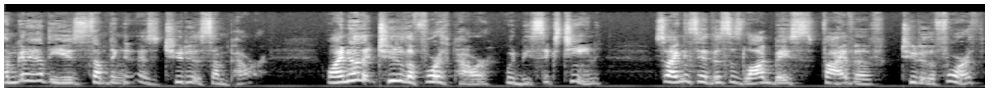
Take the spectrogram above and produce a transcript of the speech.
I'm going to have to use something as 2 to the some power. Well, I know that 2 to the fourth power would be 16, so I can say this is log base 5 of 2 to the fourth,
